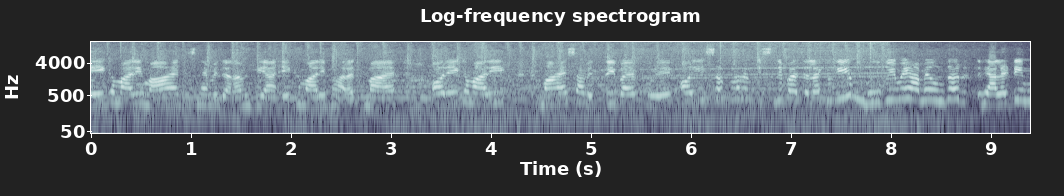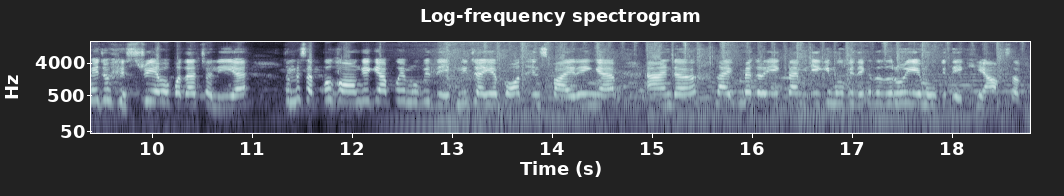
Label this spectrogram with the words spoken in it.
एक हमारी माँ है जिसने हमें जन्म दिया एक हमारी भारत माँ है और एक हमारी माँ है सावित्री बाई फुले और ये सब हमें इसलिए पता चला क्योंकि मूवी में हमें उनका रियलिटी में जो हिस्ट्री है वो पता चली है तो मैं सबको कहूँगी कि आपको ये मूवी देखनी चाहिए बहुत इंस्पायरिंग है एंड लाइफ में अगर एक टाइम एक ही मूवी देखे तो ज़रूर ये मूवी देखिए आप सब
